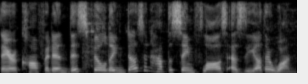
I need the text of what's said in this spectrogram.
They are confident this building doesn't have the same flaws as the other one.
